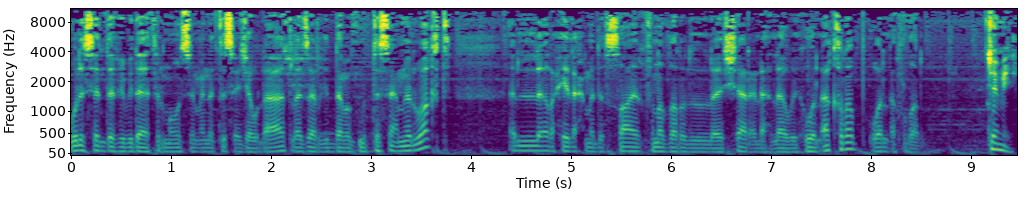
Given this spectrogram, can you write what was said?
ولسه أنت في بداية الموسم عندك تسع جولات لا زال قدامك متسع من الوقت. الرحيل أحمد الصايغ في نظر الشارع الأهلاوي هو الأقرب والأفضل. جميل.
